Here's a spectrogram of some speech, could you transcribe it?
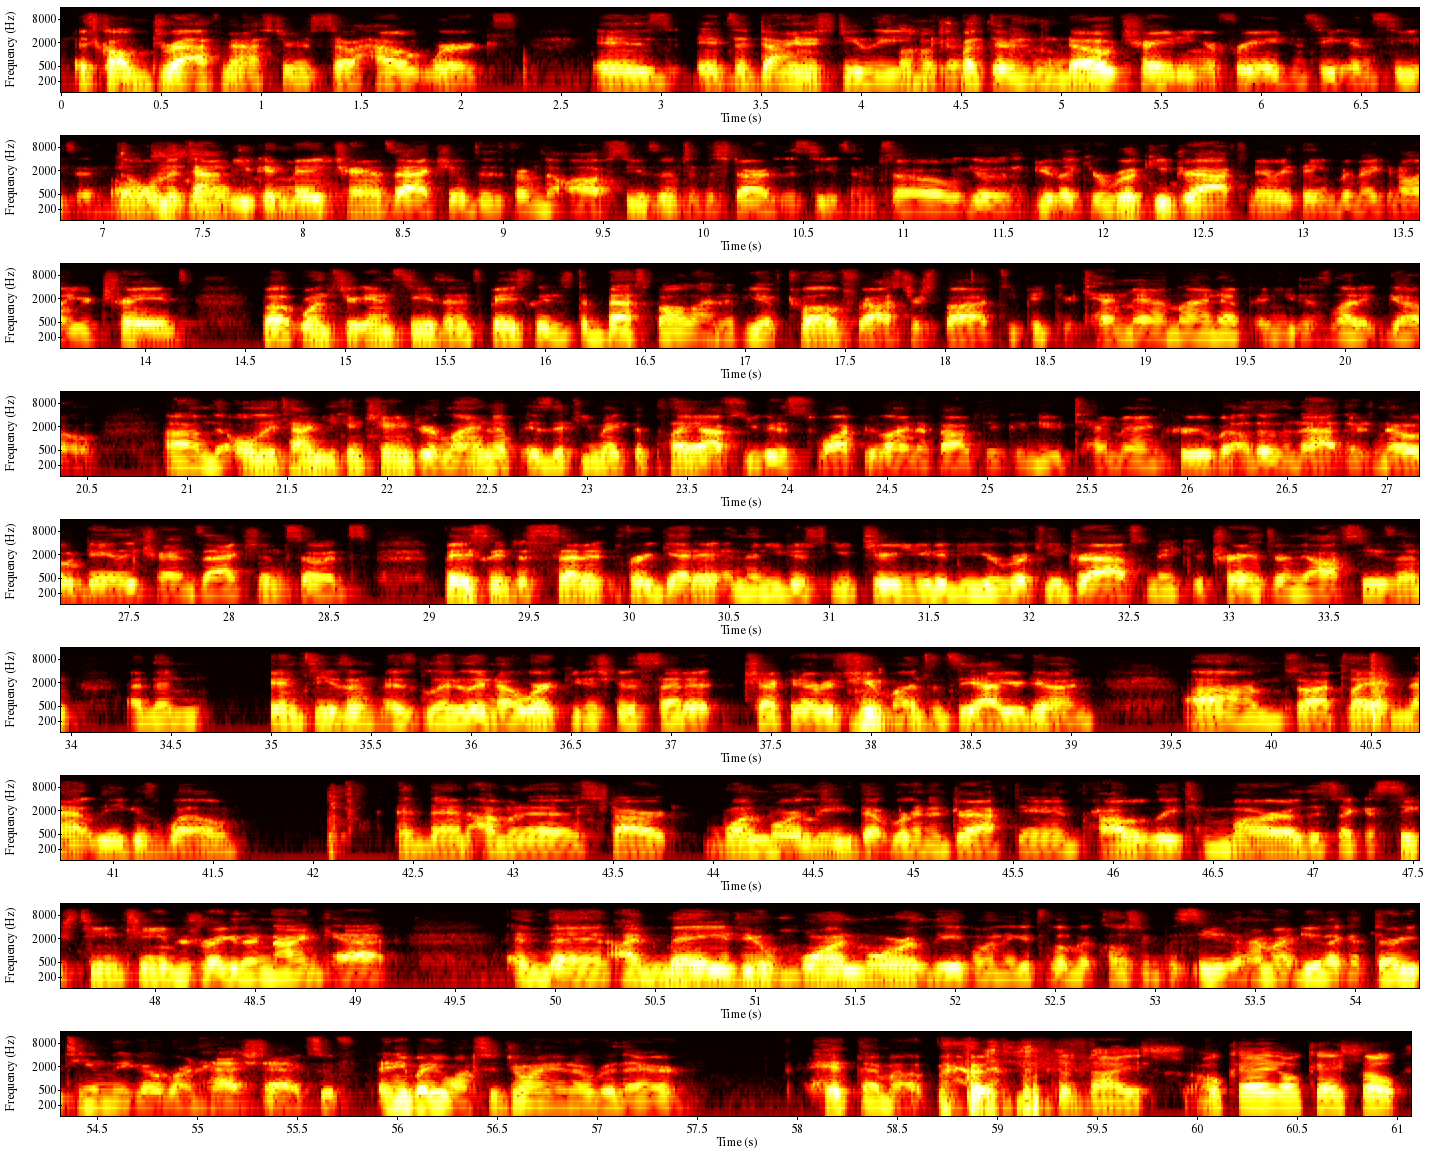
It's called Draft Masters. So how it works is it's a dynasty league, okay. but there's no trading or free agency in season. The oh, only time you can make transactions is from the off season to the start of the season. So you'll do like your rookie draft and everything, but making all your trades. But once you're in season, it's basically just a best ball lineup. You have 12 roster spots, you pick your 10 man lineup, and you just let it go. Um, the only time you can change your lineup is if you make the playoffs, you get to swap your lineup out, pick a new 10 man crew. But other than that, there's no daily transaction. So it's basically just set it and forget it. And then you just each year you get to do your rookie drafts, make your trades during the off season. And then in season is literally no work. You just get to set it, check it every few months and see how you're doing. Um, so I play in that league as well. And then I'm going to start one more league that we're going to draft in probably tomorrow. That's like a 16 team, just regular nine cat and then I may do one more league when it gets a little bit closer to the season. I might do like a 30 team league over on hashtag. So if anybody wants to join in over there, hit them up. nice. Okay. Okay. So,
